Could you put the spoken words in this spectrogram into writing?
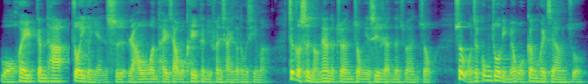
我会跟他做一个演示，然后我问他一下，我可以跟你分享一个东西吗？这个是能量的尊重，也是人的尊重。所以我在工作里面，我更会这样做。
